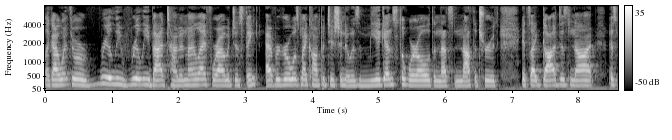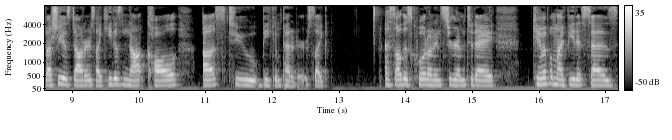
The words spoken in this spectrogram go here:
Like I went through a really really bad time in my life where I would just think every girl was my competition. It was me against the world and that's not the truth. It's like God does not, especially his daughters, like he does not call us to be competitors. Like I saw this quote on Instagram today, came up on my feed. It says,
